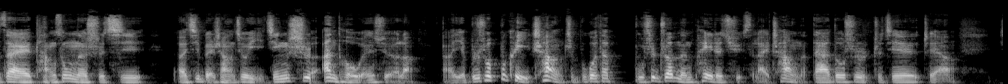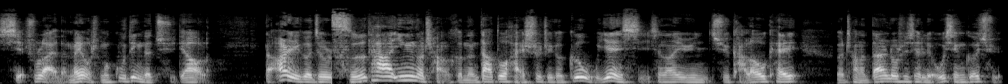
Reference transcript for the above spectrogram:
在唐宋的时期，呃，基本上就已经是案头文学了。啊，也不是说不可以唱，只不过它不是专门配着曲子来唱的，大家都是直接这样写出来的，没有什么固定的曲调了。那二一个就是词，它应用的场合呢，大多还是这个歌舞宴席，相当于你去卡拉 OK，唱的当然都是一些流行歌曲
